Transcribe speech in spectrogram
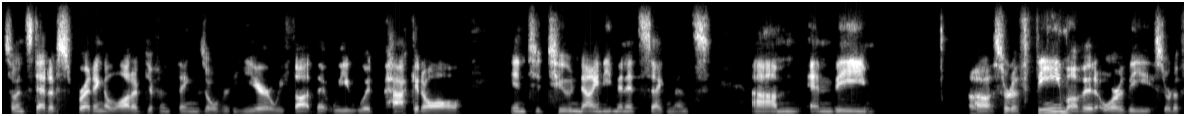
So instead of spreading a lot of different things over the year, we thought that we would pack it all into two 90 minute segments. Um, and the uh, sort of theme of it or the sort of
